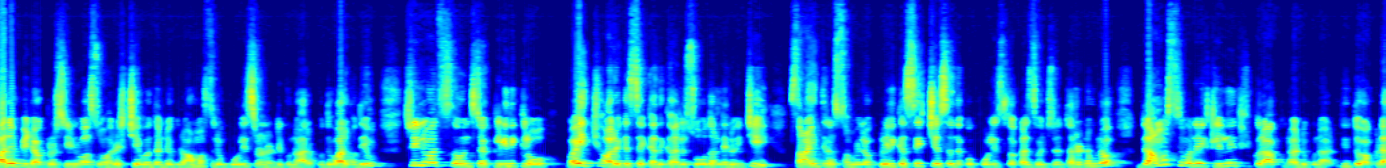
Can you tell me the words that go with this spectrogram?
ఆర్ఏపీ డాక్టర్ శ్రీనివాస్ను అరెస్ట్ చేయవద్దంటూ గ్రామస్తులు పోలీసులను అడ్డుకున్నారు బుధవారం ఉదయం శ్రీనివాస్ సంబంధించిన క్లినిక్లో వైద్య ఆరోగ్య శాఖ అధికారులు సోదరులు నిర్వహించి సాయంత్రం సమయంలో క్లినిక్ సీజ్ చేసేందుకు పోలీసులతో కలిసి వచ్చిన తరుణంలో గ్రామస్తులు క్లినిక్కు రాకుండా అడ్డుకున్నారు. దీంతో అక్కడ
